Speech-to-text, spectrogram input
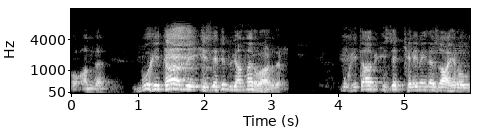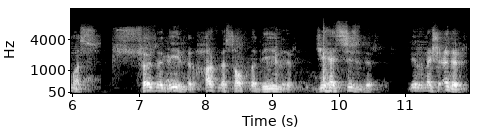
o anda. Bu hitabı izzeti duyanlar vardır. Bu hitabı izzet kelimeyle zahir olmaz. Sözle değildir, harfle savtla değildir. Cihetsizdir. Bir neşedir.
